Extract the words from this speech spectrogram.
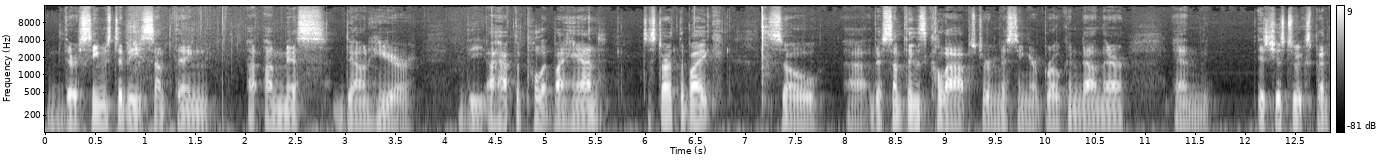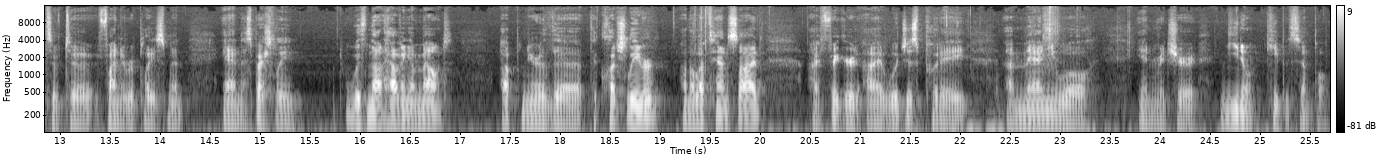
there seems to be something amiss down here. The I have to pull it by hand to start the bike so uh, there's something that's collapsed or missing or broken down there, and it's just too expensive to find a replacement. And especially with not having a mount up near the, the clutch lever on the left-hand side, I figured I would just put a, a manual enricher, you know, keep it simple.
